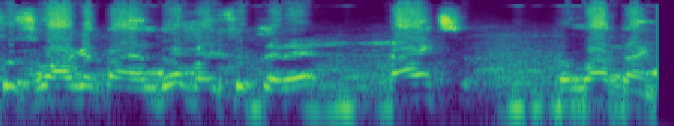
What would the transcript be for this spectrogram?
ಸುಸ್ವಾಗತ ಎಂದು ಬಯಸುತ್ತೇನೆ. ಥ್ಯಾಂಕ್ಸ್ ತುಂಬಾ ಥ್ಯಾಂಕ್ಸ್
